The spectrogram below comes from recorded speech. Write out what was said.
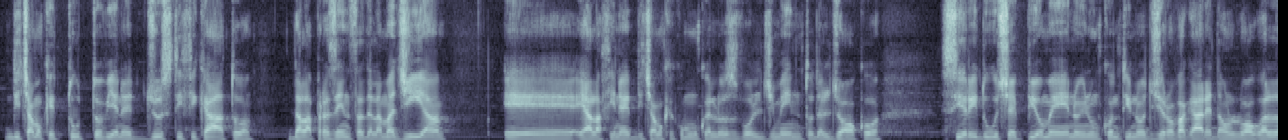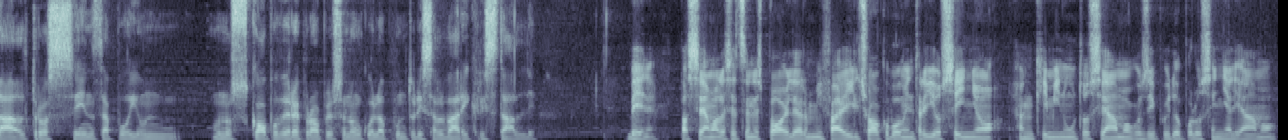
diciamo che tutto viene giustificato dalla presenza della magia e, e alla fine diciamo che comunque lo svolgimento del gioco si riduce più o meno in un continuo girovagare da un luogo all'altro senza poi un, uno scopo vero e proprio se non quello appunto di salvare i cristalli. Bene, passiamo alla sezione spoiler. Mi fai il chocobo mentre io segno anche minuto siamo, così poi dopo lo segnaliamo.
